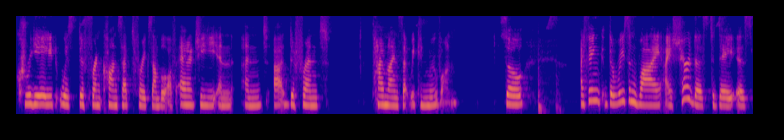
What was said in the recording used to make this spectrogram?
create with different concepts, for example, of energy and, and uh, different timelines that we can move on? So, I think the reason why I shared this today is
